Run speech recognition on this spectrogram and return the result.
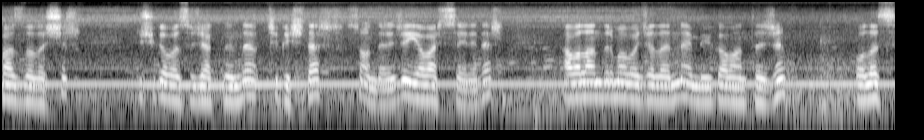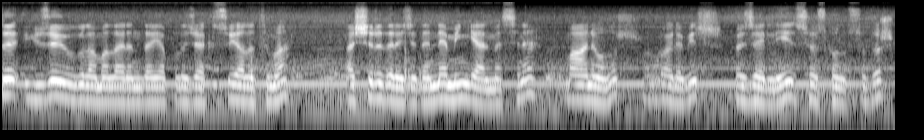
fazlalaşır. Düşük hava sıcaklığında çıkışlar son derece yavaş seyreder. Havalandırma bacalarının en büyük avantajı olası yüzey uygulamalarında yapılacak su yalıtıma aşırı derecede nemin gelmesine mani olur. Böyle bir özelliği söz konusudur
